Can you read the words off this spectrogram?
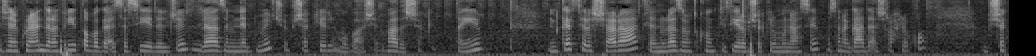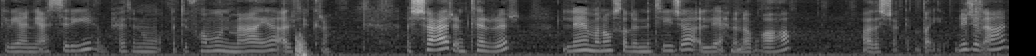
عشان يكون عندنا في طبقة أساسية للجلد لازم ندمج بشكل مباشر بهذا الشكل. طيب؟ نكثر الشعرات لأنه لازم تكون كثيرة بشكل مناسب بس أنا قاعدة أشرح لكم بشكل يعني على السريع بحيث أنه تفهمون معايا الفكرة. الشعر نكرر. لين ما نوصل للنتيجة اللي إحنا نبغاها؟ هذا الشكل. طيب نيجي الآن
